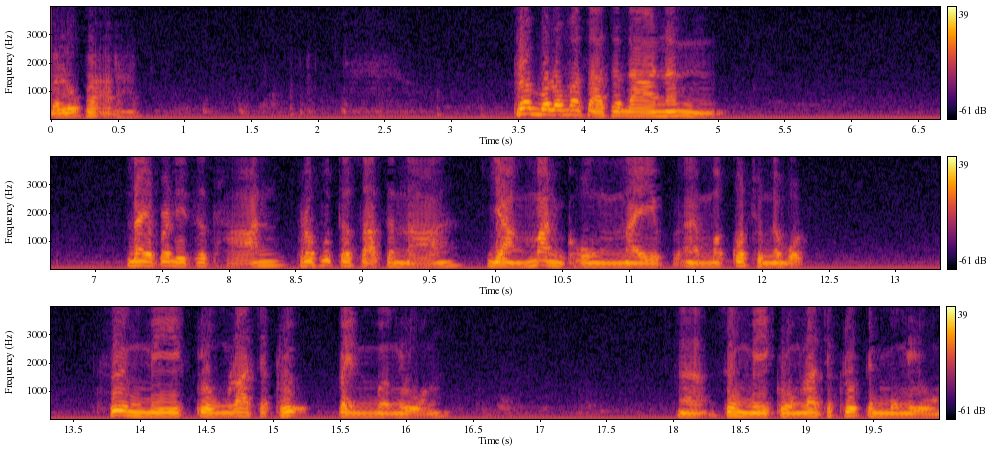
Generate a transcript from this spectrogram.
บรรลุพระอรหันต์พระบรมศาสดานั้น ได้ประดิษฐานพระพุทธศาสนาอย่างมั่นคงในมกฏชนบท ซึ่งมีกรุงราชคลึเป็นเมืองหลวงซึ่งมีกรุงราชคลึเป็นเมืองหลวง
